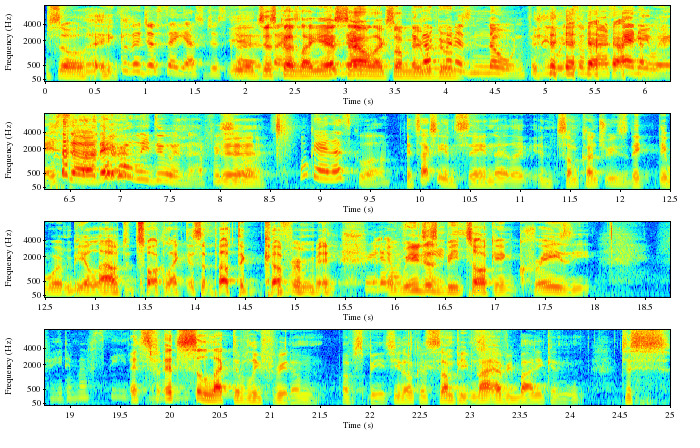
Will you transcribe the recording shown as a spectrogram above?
So like, So they just say yes, just cause, yeah, just cause like yeah, it 'cause they- sound like something the they would do. government is known for doing some mess anyway, so they're probably doing that for Yeah. sure. Okay, that's cool. It's actually insane that like in some countries they, they wouldn't be allowed to talk like this about the government, Freedom and of we just be talking crazy. Freedom of speech. It's man. it's selectively freedom of speech, you know, because some people, not everybody can just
